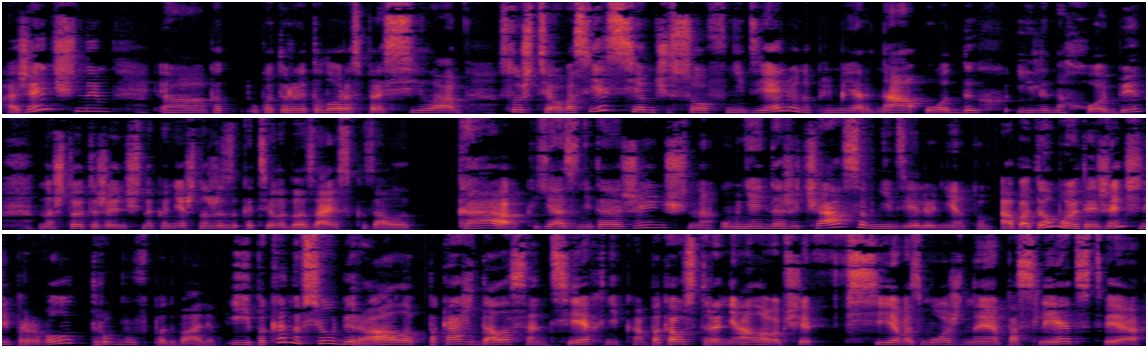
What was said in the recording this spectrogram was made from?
а женщины, у которой эта Лора спросила, слушайте, а у вас есть 7 часов в неделю, например, на отдых отдых или на хобби, на что эта женщина, конечно же, закатила глаза и сказала, как? Я занятая женщина. У меня даже часа в неделю нету. А потом у этой женщины прорвало трубу в подвале. И пока она все убирала, пока ждала сантехника, пока устраняла вообще все возможные последствия,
